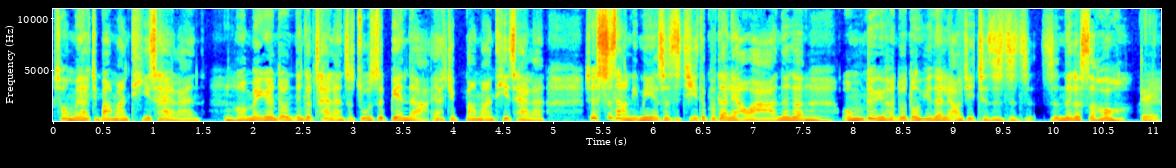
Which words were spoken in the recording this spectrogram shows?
所以我们要去帮忙提菜篮。啊，每个人都那个菜篮是竹子编的啊，要去帮忙提菜篮，所以市场里面也真是挤得不得了啊。那个，我们对于很多东西的了解，其实是是是那个时候。对，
